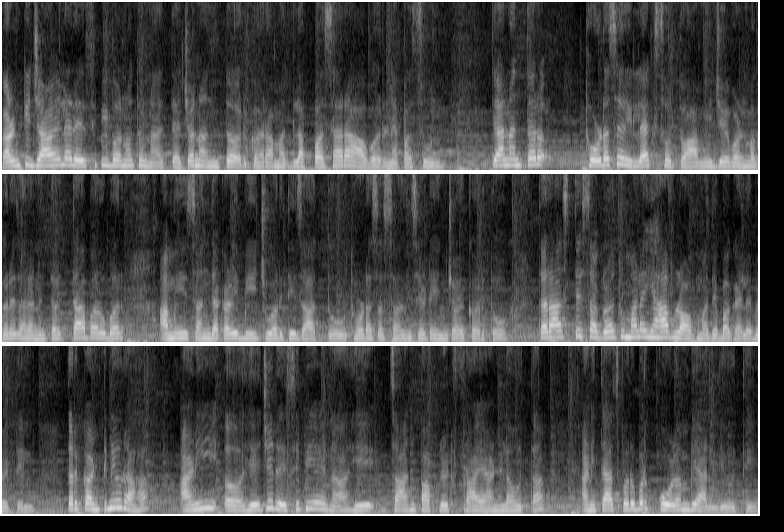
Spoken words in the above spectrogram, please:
कारण की ज्या वेळेला रेसिपी बनवतो ना त्याच्यानंतर घरामधला पसारा आवरण्यापासून त्यानंतर थोडंसं रिलॅक्स होतो आम्ही जेवण वगैरे झाल्यानंतर त्याबरोबर आम्ही संध्याकाळी बीचवरती जातो थोडासा सनसेट एन्जॉय करतो. तर आज ते सगळं तुम्हाला ह्या व्लॉगमध्ये बघायला भेटेल. तर कंटिन्यू राहा आणि हे जे रेसिपी आहे ना हे चांद पापलेट फ्राय आणला होता आणि त्याचबरोबर कोळंबी आणली होती.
